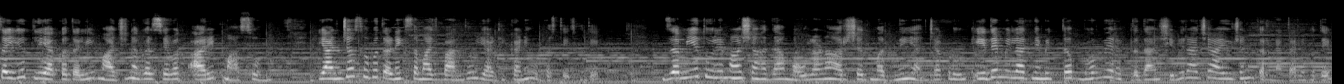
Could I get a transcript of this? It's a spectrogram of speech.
सय्यद लियाकत अली माजी नगरसेवक आरिफ मासूम यांच्यासोबत अनेक समाज बांधव या ठिकाणी उपस्थित होते. जमियत उलेमा शहादा मौलाना अरशद मदनी यांच्याकडून ईद ए मिलाद निमित्त भव्य रक्तदान शिबिराचे आयोजन करण्यात आले होते.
